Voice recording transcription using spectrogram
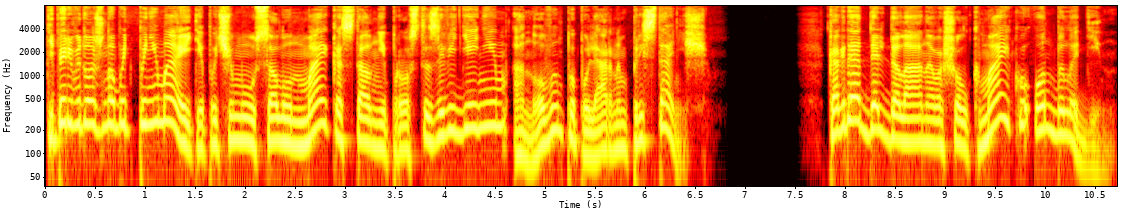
Теперь вы, должно быть, понимаете, почему салон Майка стал не просто заведением, а новым популярным пристанищем. Когда Дель Делано вошел к Майку, он был один.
